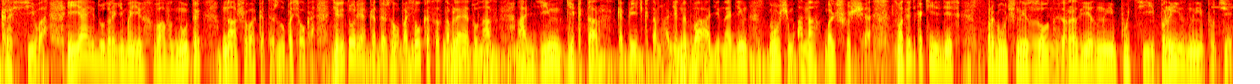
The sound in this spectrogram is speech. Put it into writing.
красиво. И я иду, дорогие мои, вовнутрь нашего коттеджного поселка. Территория коттеджного поселка составляет у нас 1 гектар с копеечкой, там 1,2, 1,1. В общем, она большущая. Смотрите, какие здесь прогулочные зоны, разъездные пути, проездные пути.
